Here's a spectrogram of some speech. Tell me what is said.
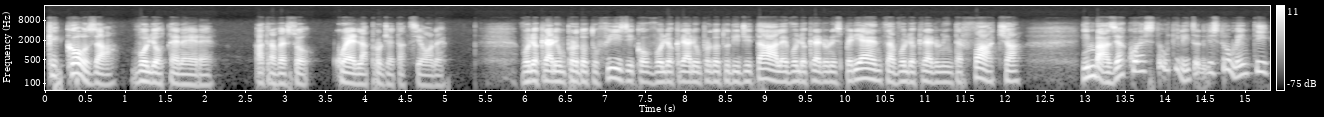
che cosa voglio ottenere attraverso quella progettazione. Voglio creare un prodotto fisico, voglio creare un prodotto digitale, voglio creare un'esperienza, voglio creare un'interfaccia. In base a questo utilizzo degli strumenti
